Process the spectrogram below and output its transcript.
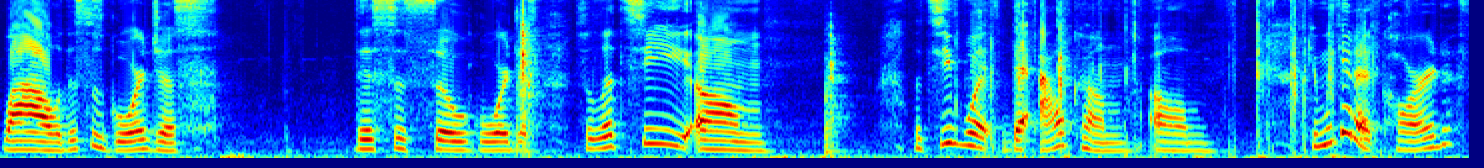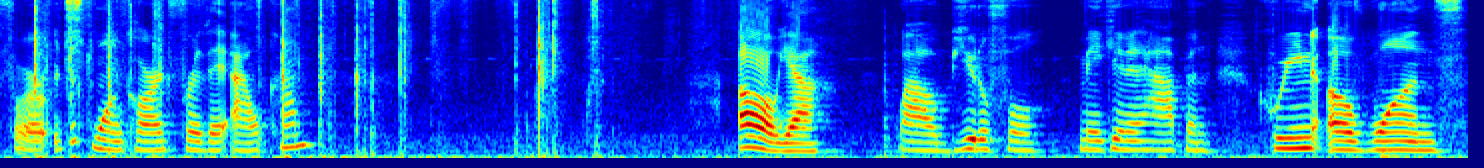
Wow, this is gorgeous. This is so gorgeous. So let's see um let's see what the outcome um Can we get a card for just one card for the outcome? Oh, yeah. Wow, beautiful. Making it happen. Queen of Wands.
